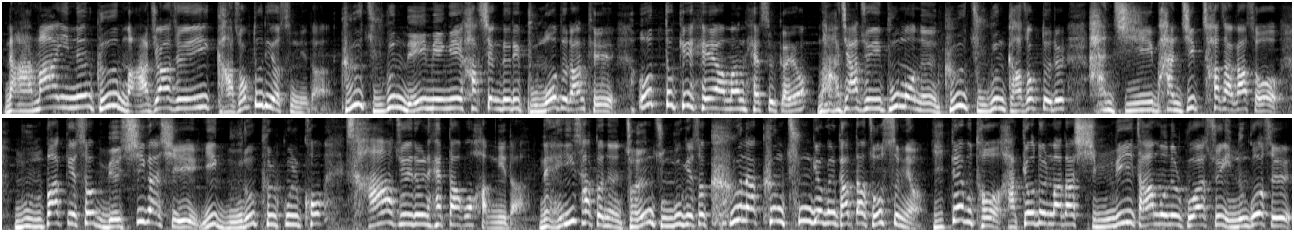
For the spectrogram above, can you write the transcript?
남아있는 그 마자죄의 가족들이었습니다. 그 죽은 4명의 학생들이 부모들한테 어떻게 해야만 했을 까요? 마자죄의 부모는 그 죽은 가족들을 한 집 한 집 찾아가서 문 밖에서 몇 시간씩 이 무릎을 꿇고 사죄를 했다고 합니다. 네, 이 사건은 전 중국에서 크나큰 충격을 갖다 줬으며 이때부터 학교들마다 심리 자문을 구할 수 있는 곳을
